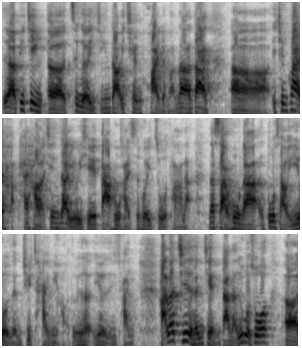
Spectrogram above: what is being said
呃，毕竟呃，这个已经到一千块的嘛，那当然啊，一千块还还好了，现在有一些大户还是会做它了。那散户呢，多少也有人去参与哈，对不对？也有人去参与。好，那其实很简单的，如果说呃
